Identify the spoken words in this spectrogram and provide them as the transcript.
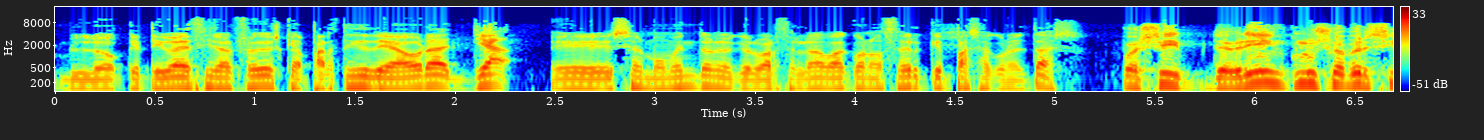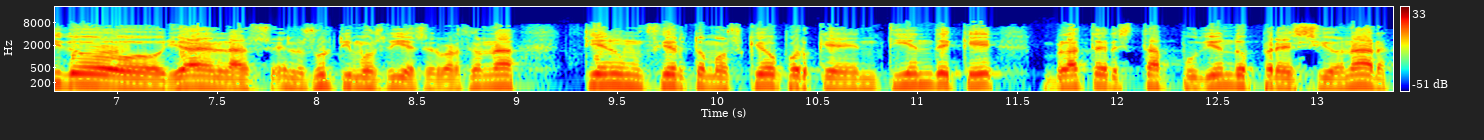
lo que te iba a decir, Alfredo, es que a partir de ahora ya eh, es el momento en el que el Barcelona va a conocer qué pasa con el TAS. Pues sí, debería incluso haber sido ya en, las- en los últimos días. El Barcelona tiene un cierto mosqueo porque entiende que Blatter está pudiendo presionar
